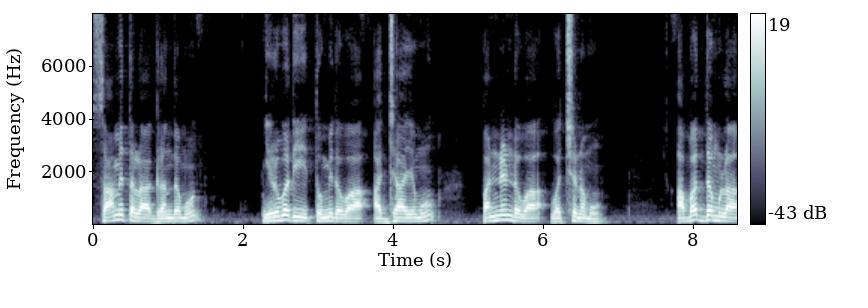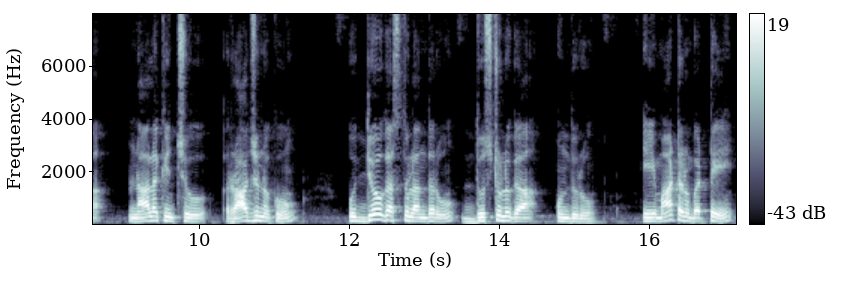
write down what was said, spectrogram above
సామెతల గ్రంథము ఇరవది తొమ్మిదవ అధ్యాయము పన్నెండవ వచనము. అబద్ధముల నాలకించు రాజునకు ఉద్యోగస్తులందరూ దుష్టులుగా ఉందురు. ఈ మాటను బట్టి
